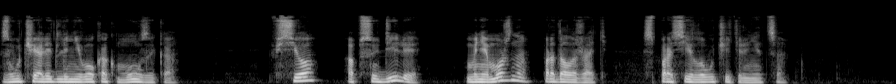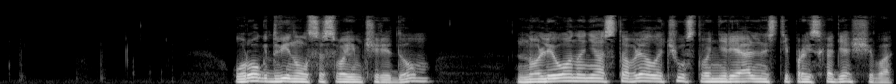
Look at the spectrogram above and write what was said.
звучали для него как музыка. «Все? Обсудили? Мне можно продолжать?» — спросила учительница. Урок двинулся своим чередом, но Леона не оставляло чувство нереальности происходящего,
